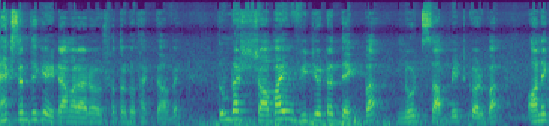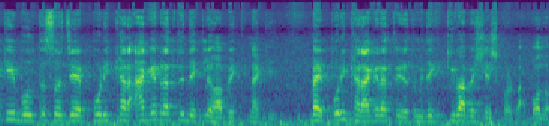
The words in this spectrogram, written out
নেক্সট টাইম থেকে এটা আমার আরও সতর্ক থাকতে হবে। তোমরা সবাই ভিডিওটা দেখবা নোট সাবমিট করবা। অনেকেই বলতেছো যে পরীক্ষার আগের রাত্রে দেখলে হবে নাকি? ভাই, পরীক্ষার আগের রাত্রে তুমি দেখে কীভাবে শেষ করবা? বলো।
